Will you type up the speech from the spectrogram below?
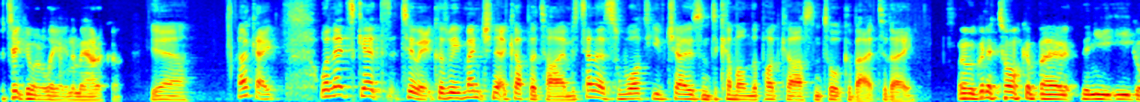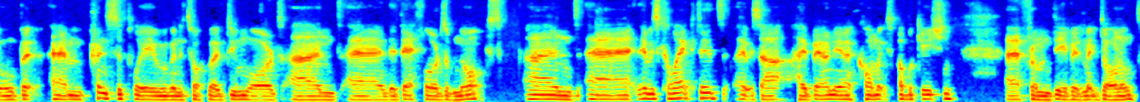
particularly in America. Yeah. Okay. Well, let's get to it because we've mentioned it a couple of times. Tell us what you've chosen to come on the podcast and talk about today. Well, we're going to talk about the new Eagle, but um, principally we're going to talk about Doomlord and uh, the Death Lords of Nox. And uh, it was collected, it was a Hibernia Comics publication uh, from David McDonald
